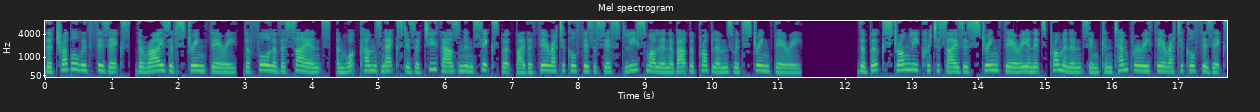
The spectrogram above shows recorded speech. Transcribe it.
The Trouble with Physics, The Rise of String Theory, The Fall of a Science, and What Comes Next is a 2006 book by the theoretical physicist Lee Smolin about the problems with string theory. The book strongly criticizes string theory and its prominence in contemporary theoretical physics,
